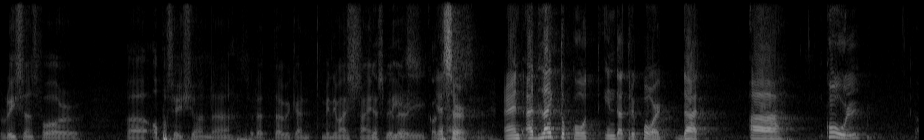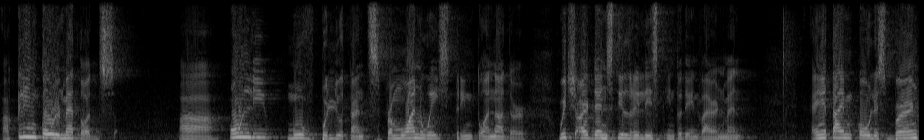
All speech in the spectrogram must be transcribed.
reasons for uh, opposition, uh, so that uh, we can minimize time, just be please? very Yes, sir. And I'd like to quote in that report that uh, coal, uh, clean coal methods uh, only move pollutants from one waste stream to another, which are then still released into the environment. Anytime coal is burnt,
